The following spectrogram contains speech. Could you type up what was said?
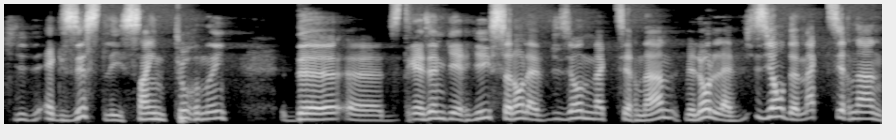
qu'il existe les scènes tournées de, euh, du 13e guerrier selon la vision de McTiernan. Mais là, la vision de McTiernan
